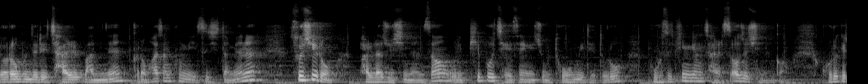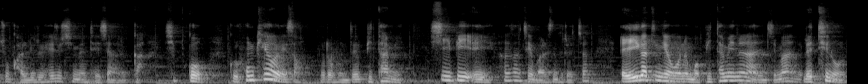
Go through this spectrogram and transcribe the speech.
여러분들이 잘 맞는 그런 화장품이 있으시다면은 수시로 발라주시면서 우리 피부 재생에 좀 도움이 되도록 보습 신경 잘 써주시는 거 그렇게 좀 관리를 해주시면 되지 않을까 싶고 그리고 홈케어에서 여러분들 비타민 CBA 항상 제가 말씀드렸죠 A 같은 경우는 뭐 비타민은 아니지만 레티놀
